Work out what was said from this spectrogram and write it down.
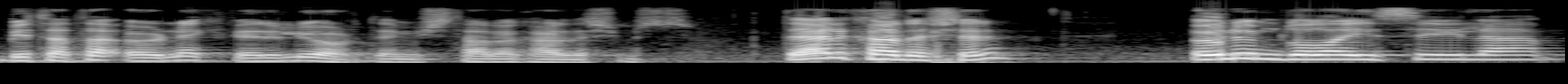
bir tata örnek veriliyor demiş tabi kardeşimiz. Değerli kardeşlerim, ölüm dolayısıyla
